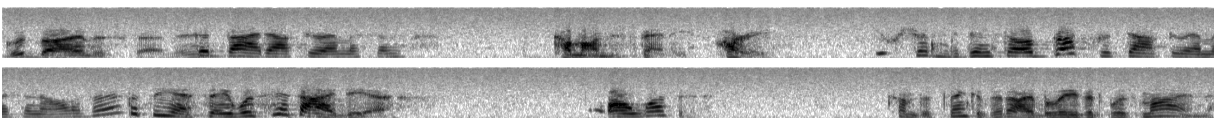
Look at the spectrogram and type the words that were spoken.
Goodbye, Miss Fanny. Goodbye, Dr. Emerson. Come on, Miss Fanny. Hurry. You shouldn't have been so abrupt with Dr. Emerson, Oliver. But the essay was his idea. Or was it? Come to think of it, I believe it was mine.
